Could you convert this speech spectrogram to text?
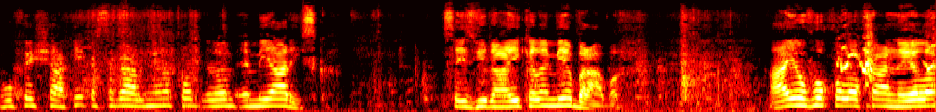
Vou fechar aqui que essa galinha ela, pode, ela é meio arisca. Vocês viram aí que ela é meio brava. Aí eu vou colocar nela.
